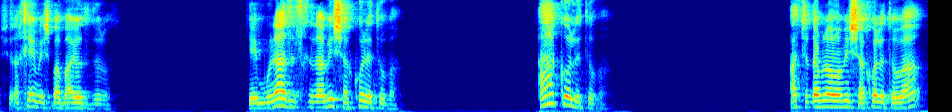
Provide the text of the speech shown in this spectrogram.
שלכם יש בה בעיות גדולות. כי אמונה זה צריך להאמין שהכל לטובה. הכל לטובה. עד שאדם לא מאמין שהכל לטובה,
